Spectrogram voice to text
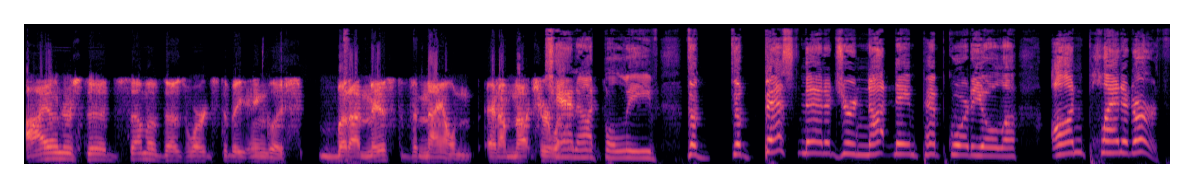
I understood some of those words to be English, but I missed the noun, and I'm not sure what. cannot believe the the best manager not named Pep Guardiola on planet Earth,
